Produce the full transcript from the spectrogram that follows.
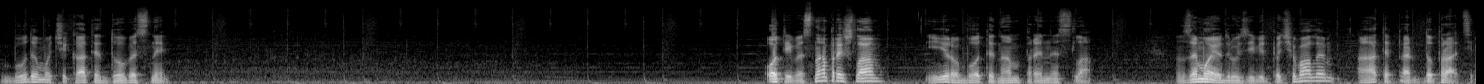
Будемо чекати до весни. От і весна прийшла, і роботи нам принесла. Зимою, друзі, відпочивали, а тепер до праці.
